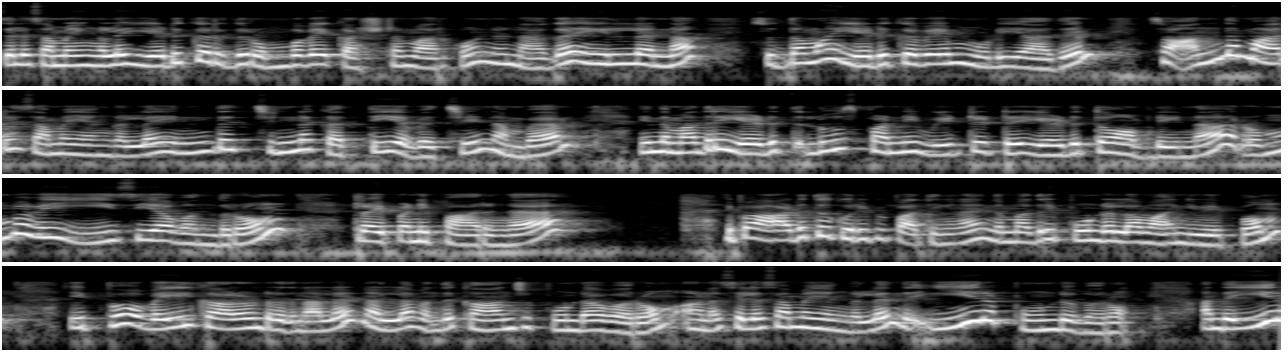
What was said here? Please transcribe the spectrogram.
சில சமயங்களில் எடுக்கிறது ரொம்பவே கஷ்டமாக இருக்கும். இன்னும் நகை இல்லைன்னா சுத்தமாக எடுக்கவே முடியாது. ஸோ அந்த மாதிரி சமயங்களில் இந்த சின்ன கத்தியை வச்சு நம்ம இந்த மாதிரி எடுத்து லூஸ் பண்ணி விட்டுட்டு எடுத்தோம் அப்படின்னா ரொம்பவே ஈஸியாக வந்துடும் ட்ரை பண்ணி பாருங்கள் இப்போ அடுத்த குறிப்பு பார்த்திங்கன்னா இந்த மாதிரி பூண்டெல்லாம் வாங்கி வைப்போம். இப்போது வெயில் காலன்றதுனால நல்லா வந்து காஞ்ச பூண்டாக வரும். ஆனால் சில சமயங்களில் இந்த ஈர பூண்டு வரும். அந்த ஈர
